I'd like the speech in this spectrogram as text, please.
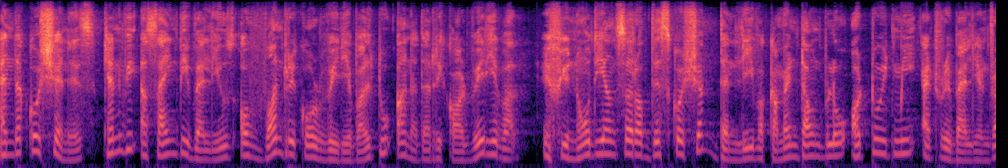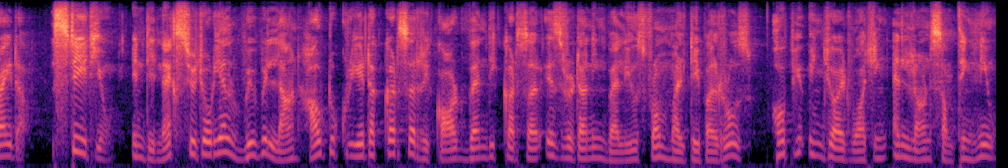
And the question is, can we assign the values of one record variable to another record variable? If you know the answer of this question, then leave a comment down below or tweet me at Rebellion Rider. Stay tuned. In the next tutorial, we will learn how to create a cursor record when the cursor is returning values from multiple rows. Hope you enjoyed watching and learned something new.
